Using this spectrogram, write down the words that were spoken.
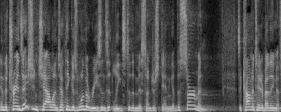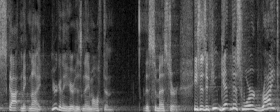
And the translation challenge, I think, is one of the reasons it leads to the misunderstanding of the sermon. It's a commentator by the name of Scot McKnight. You're going to hear his name often this semester. He says, if you get this word right,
